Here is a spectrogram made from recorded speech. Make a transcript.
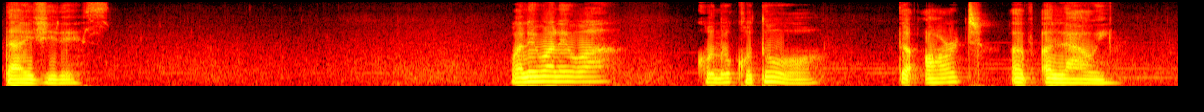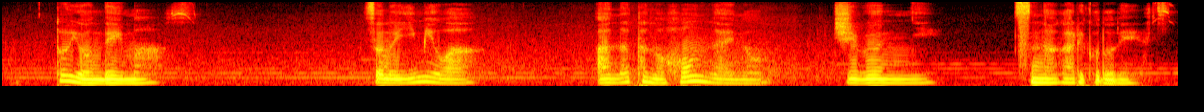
大事です。我々はこのことを The Art of Allowing と呼んでいます。その意味はあなたの本来の自分につながることです。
